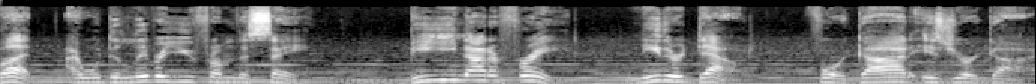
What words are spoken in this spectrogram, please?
but I will deliver you from the same. Be ye not afraid, neither doubt, for God is your guide.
